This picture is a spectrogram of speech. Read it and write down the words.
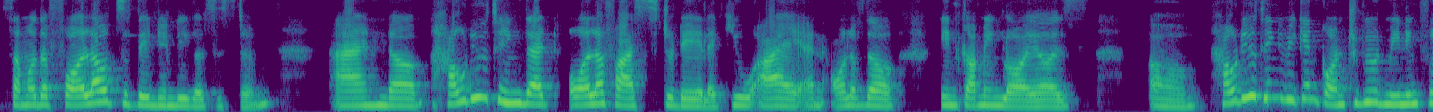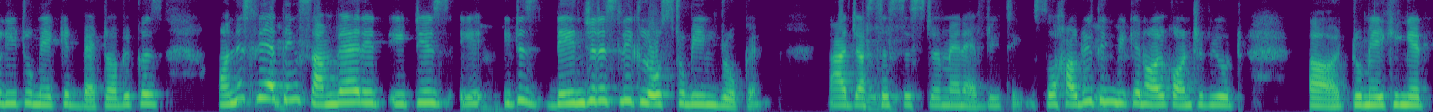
some of the fallouts of the Indian legal system, and uh, how do you think that all of us today, like you, I, and all of the incoming lawyers, uh, how do you think we can contribute meaningfully to make it better? Because honestly, I think somewhere it, it is it, it is dangerously close to being broken, our justice system and everything. So how do you think we can all contribute uh, to making it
